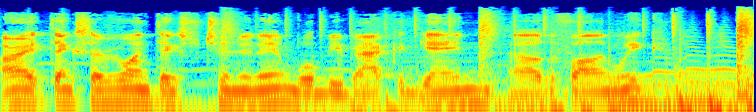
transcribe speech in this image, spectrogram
All right. Thanks everyone. Thanks for tuning in. We'll be back again uh, the following week.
